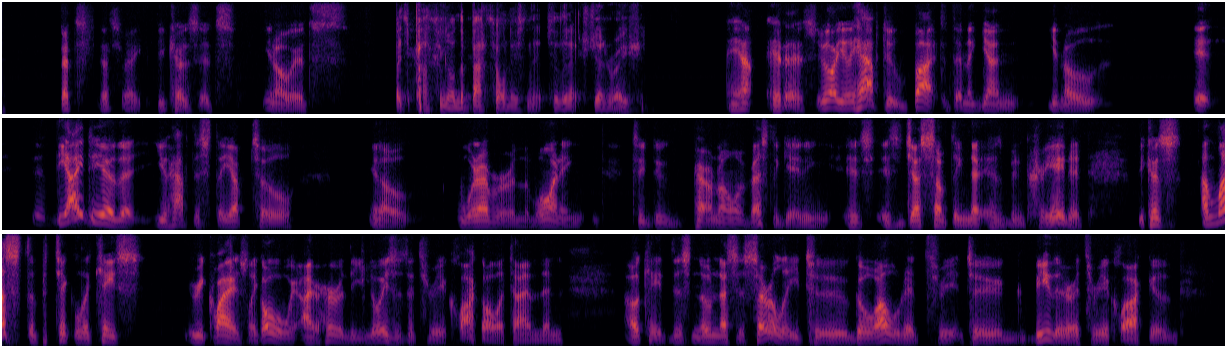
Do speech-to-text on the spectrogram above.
That's that's right because it's you know it's it's passing on the baton, isn't it, to the next generation? Yeah, it is. Well, you have to, but then again, you know, the idea that you have to stay up till you know whatever in the morning to do paranormal investigating is is just something that has been created. Because unless the particular case requires like oh i heard the noises at three o'clock all the time then okay there's no necessarily to go out at three to be there at three o'clock in,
